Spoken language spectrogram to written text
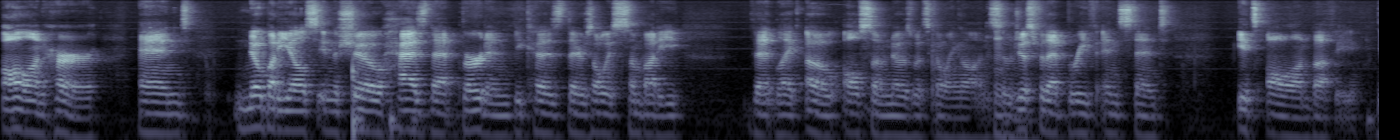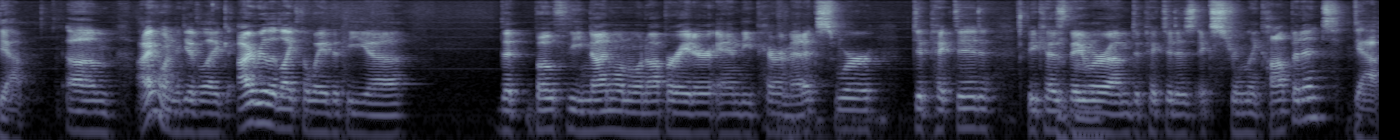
all on her, and nobody else in the show has that burden because there's always somebody that, like, oh, also knows what's going on. So mm-hmm. just for that brief instant, it's all on Buffy. Yeah. Um, I wanted to give like I really like the way that the uh, that both the nine one one operator and the paramedics were depicted because they were um, depicted as extremely competent Yeah.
